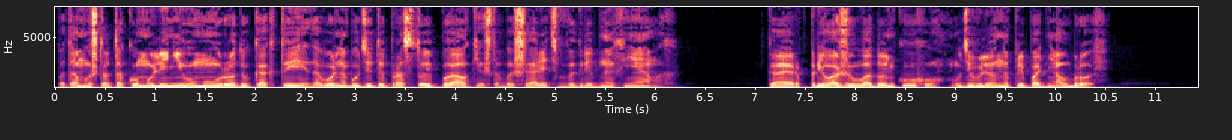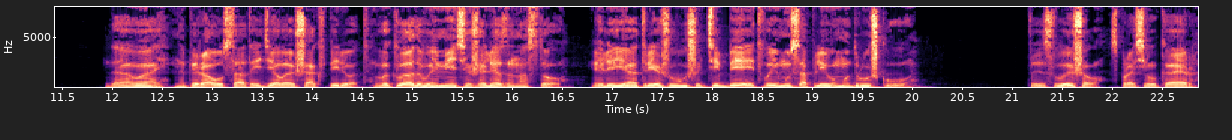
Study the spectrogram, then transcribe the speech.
Потому что такому ленивому уроду, как ты, довольно будет и простой палки, чтобы шарить в выгребных ямах». Каэр приложил ладонь к уху, удивленно приподнял бровь. «Давай», — напирал усатый, делая шаг вперед, — «выкладывай медь и железо на стол. Или я отрежу уши тебе и твоему сопливому дружку». «Ты слышал?» – спросил Каэр,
